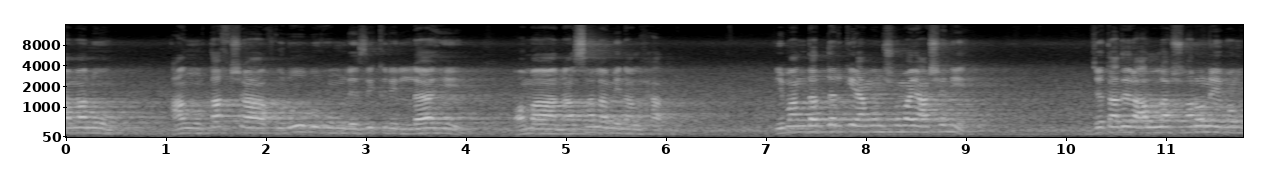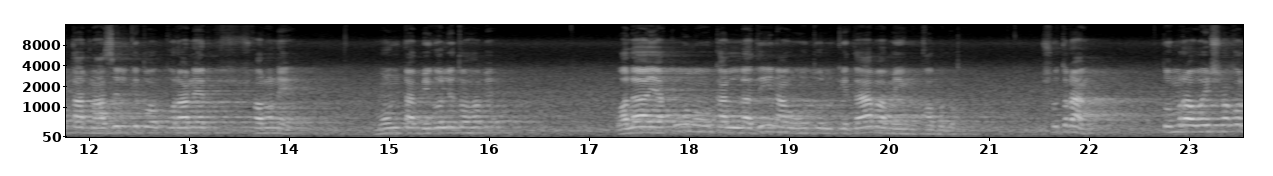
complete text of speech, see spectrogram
আমানু আং তাখশা কুলুবুহুম লিযিকরিল্লাহি ওমা নাযালা মিনাল হক। ইমানদারদেরকে এমন সময় আসেনি যে তাদের আল্লাহ স্মরণে এবং তার নাজিলকৃত কোরআনের স্মরণে মনটা বিগলিত হবে। ওয়ালা ইয়াকুনু কাল্লাযীনা উতুল কিতাবা মিন ক্বাবল। সুতরাং তোমরা ওই সকল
